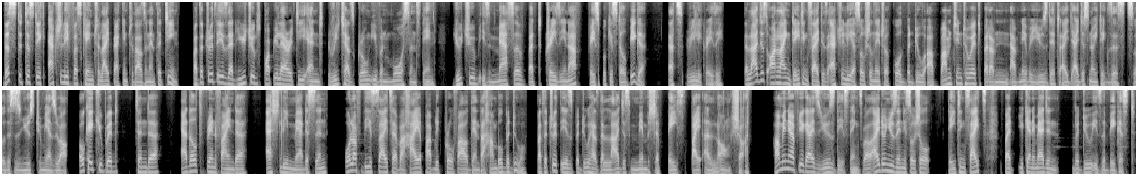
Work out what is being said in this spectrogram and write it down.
This statistic actually first came to light back in 2013. But the truth is that YouTube's popularity and reach has grown even more since then. YouTube is massive, but crazy enough, Facebook is still bigger. That's really crazy. The largest online dating site is actually a social network called Badoo. I've bumped into it, but I've, I've never used it. I, I just know it exists. So this is news to me as well. OkCupid, Tinder, Adult Friend Finder, Ashley Madison. All of these sites have a higher public profile than the humble Badoo. But the truth is, Badoo has the largest membership base by a long shot. How many of you guys use these things? Well, I don't use any social dating sites, but you can imagine Badoo is the biggest.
